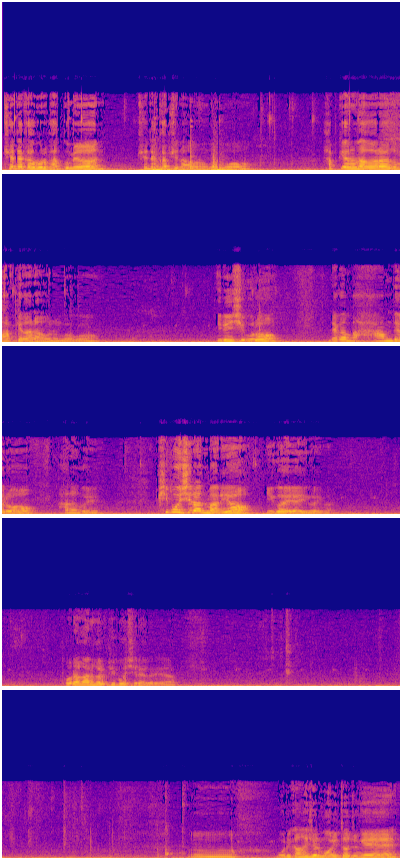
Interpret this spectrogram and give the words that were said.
최대값으로 바꾸면 최대값이 나오는 거고 합계로 나와라 그럼 합계가 나오는 거고 이런 식으로 내가 마음대로 하는 거예요. 피봇이란 말이요. 이거예요, 이거, 이거. 돌아가는 걸 피봇이라 그래요. 어, 우리 강의실 모니터 중에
